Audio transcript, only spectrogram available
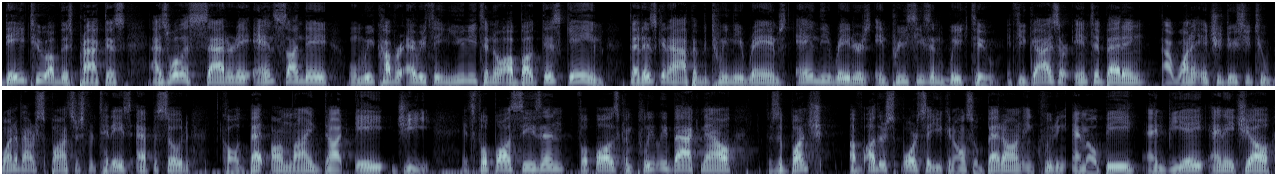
day two of this practice, as well as Saturday and Sunday when we cover everything you need to know about this game that is going to happen between the Rams and the Raiders in preseason week two. If you guys are into betting, I want to introduce you to one of our sponsors for today's episode called betonline.ag. It's football season. Football is completely back now. There's a bunch of other sports that you can also bet on, including MLB, NBA, NHL,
